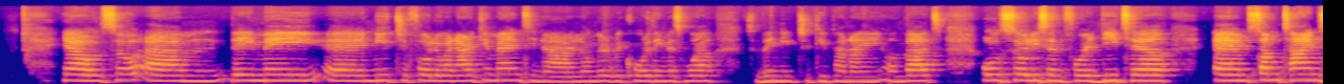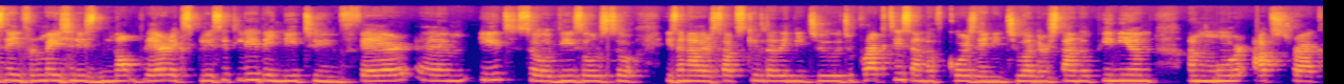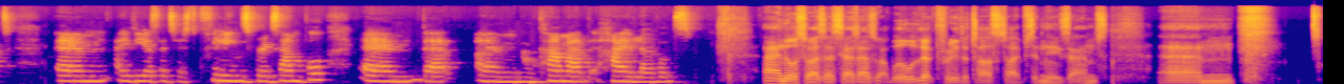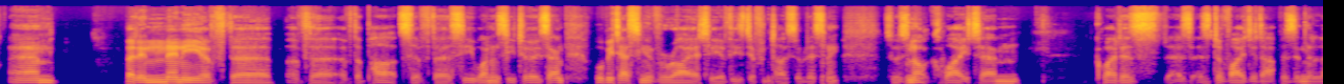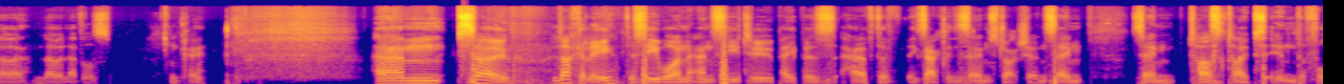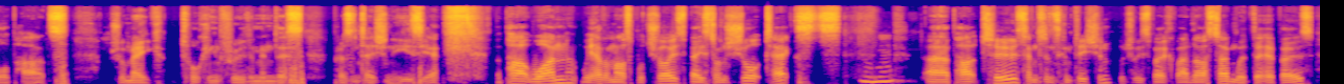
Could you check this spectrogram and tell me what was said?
Yeah, also um, they may uh, need to follow an argument in a longer recording as well. So they need to keep an eye on that. Also listen for detail and sometimes the information is not there explicitly. They need to infer um, it. So this also is another sub skill that they need to, to practice. And of course they need to understand opinion and more abstract um, ideas such as feelings for example um, that um, come at higher levels. And also as i said as we'll look through the task types in the exams um, um, but in many of the of the of the parts of the C1 and C2 exam, we'll be testing a variety of these different types of listening. So it's not quite um, quite as, as as divided up as in the lower lower levels. Okay. Um, so, luckily, the C1 and C2 papers have the exactly the same structure and same same task types in the four parts, which will make talking through them in this presentation easier. But part one, we have a multiple choice based on short texts. Mm-hmm. Uh, part two, sentence completion, which we spoke about last time with the hippos.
